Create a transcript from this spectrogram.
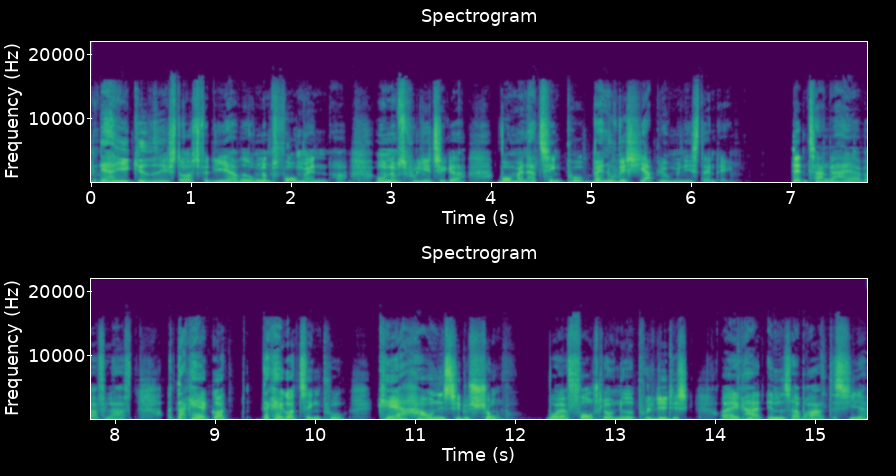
det har I givet vist også, fordi jeg har været ungdomsformand og ungdomspolitiker, hvor man har tænkt på, hvad nu hvis jeg blev minister en dag? Den tanke har jeg i hvert fald haft. Og der kan jeg godt, der kan jeg godt tænke på, kan jeg havne i en situation, hvor jeg foreslår noget politisk, og jeg ikke har et embedsapparat, der siger,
